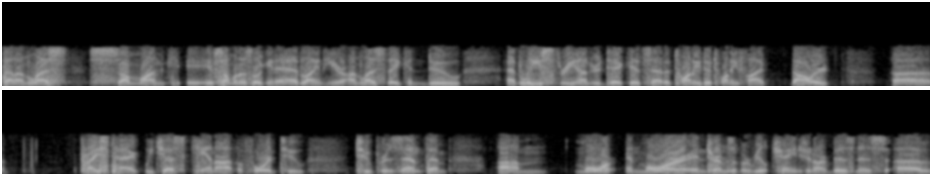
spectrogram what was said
that unless someone if someone is looking at headline here, unless they can do at least 300 tickets at a 20 to 25 dollar uh, price tag, we just cannot afford to to present them. Um, more and more, in terms of a real change in our business, uh,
